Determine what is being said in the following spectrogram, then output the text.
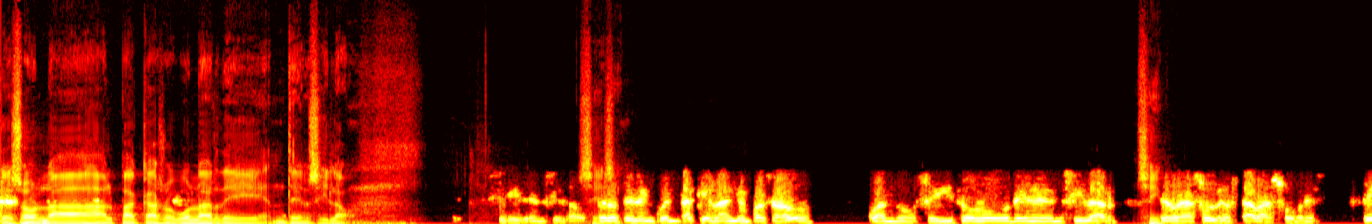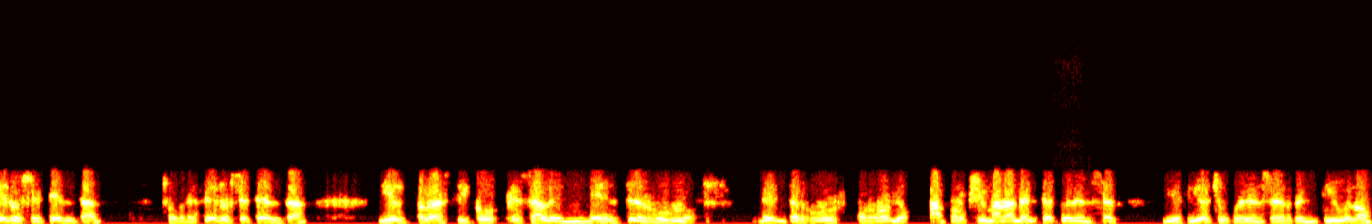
que son las alpacas o bolas de, de ensilado. Sí, de ensilado. Sí, Pero sí. ten en cuenta que el año pasado, cuando se hizo lo de ensilar, el gasóleo estaba sobre 0,70, sobre 0,70, y el plástico que sale en 20 rublos, 20 rublos por rollo aproximadamente, pueden ser 18, pueden ser 21,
